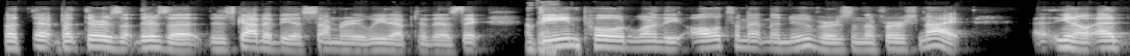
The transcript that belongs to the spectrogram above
But there, but there's a, there's a there's got to be a summary lead up to this. They, Okay. Dean pulled one of the ultimate maneuvers in the first night. Uh, you know, Ed,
